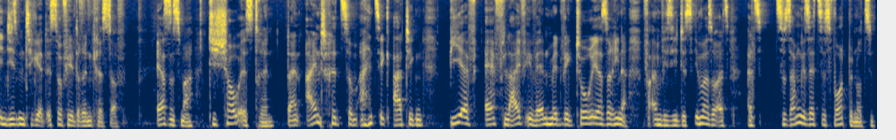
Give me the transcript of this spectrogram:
in diesem Ticket ist so viel drin, Christoph. Erstens mal, die Show ist drin. Dein Eintritt zum einzigartigen BFF Live-Event mit Victoria Sarina. Vor allem, wie sie das immer so als, als zusammengesetztes Wort benutzen.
